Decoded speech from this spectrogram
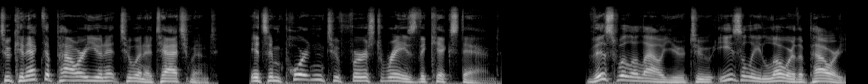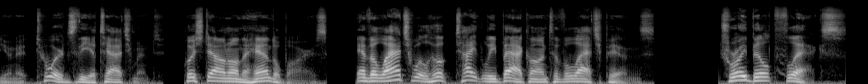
To connect the power unit to an attachment, it's important to first raise the kickstand. This will allow you to easily lower the power unit towards the attachment, push down on the handlebars, and the latch will hook tightly back onto the latch pins. Troy-Bilt Flex.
